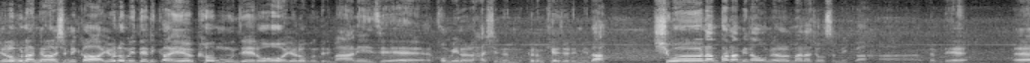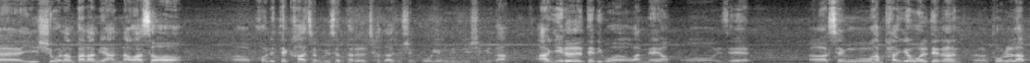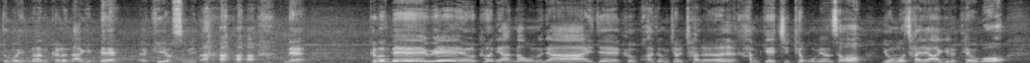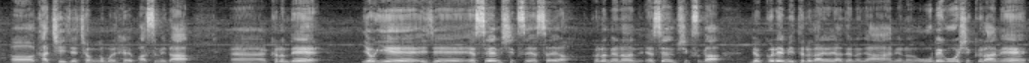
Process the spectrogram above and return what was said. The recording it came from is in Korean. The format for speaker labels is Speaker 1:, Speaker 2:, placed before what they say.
Speaker 1: 여러분 안녕하십니까? 여름이 되니까 에어컨 문제로 여러분들이 많이 이제 고민을 하시는 그런 계절입니다. 시원한 바람이 나오면 얼마나 좋습니까? 아, 근데 에, 이 시원한 바람이 안 나와서 어, 폴리테카 정비센터를 찾아주신 고객님이십니다. 아기를 데리고 와- 왔네요. 어, 이제 어, 생후 한 8개월 되는 어, 돌을 앞두고 있는 그런 아기인데 어, 귀엽습니다. 네. 그런데 왜 에어컨이 안 나오느냐 이제 그 과정 절차를 함께 지켜보면서 유모차에 아기를 태우고 어, 같이 이제 점검을 해 봤습니다. 에, 그런데 여기에 이제 SM6였어요. 그러면은 SM6가 몇 그램이 들어가야 되느냐 하면은 550g의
